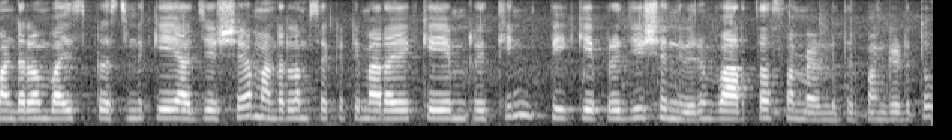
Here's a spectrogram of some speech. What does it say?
മണ്ഡലം വൈസ് പ്രസിഡന്റ് കെ അജേഷ് മണ്ഡലം സെക്രട്ടറിമാരായ K M Rithin P K Prajeesh എന്നിവരും വാർത്താ സമ്മേളനത്തിൽ പങ്കെടുത്തു.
